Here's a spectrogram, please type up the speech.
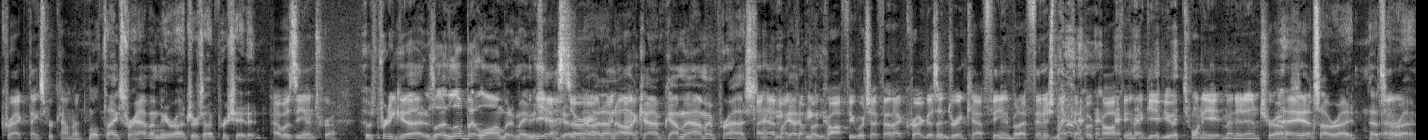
Craig, thanks for coming. Well, thanks for having me, Rogers. I appreciate it. How was the intro? It was pretty good. It was a little bit long, but it made me feel Yeah, good. sorry. No, I don't know. I- am I'm, I'm impressed. I had You my got- cup you- of coffee, which I found out Craig doesn't drink caffeine, but I finished my cup of coffee and I gave you a 28 minute intro. Hey, so. that's all right. That's all right.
